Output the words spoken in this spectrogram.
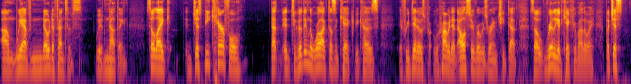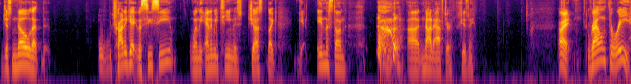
Um, we have no defensives. We have nothing. So like, just be careful. That it's a good thing the Warlock doesn't kick because if we did, it was we're probably dead. Also, Rogue was running cheat death. So really good kick here, by the way. But just just know that try to get the CC when the enemy team is just like in the stun uh, not after. Excuse me. All right, round three.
